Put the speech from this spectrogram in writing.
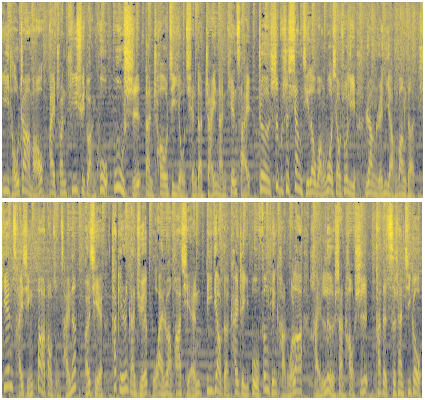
一头炸毛，爱穿 T 恤短裤，务实但超级有钱的宅男天才。这是不是像极了网络小说里让人仰望的天才型霸道总裁呢？而且他给人感觉不爱乱花钱，低调的开着一部丰田卡罗拉，还乐善好施。他的慈善机构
